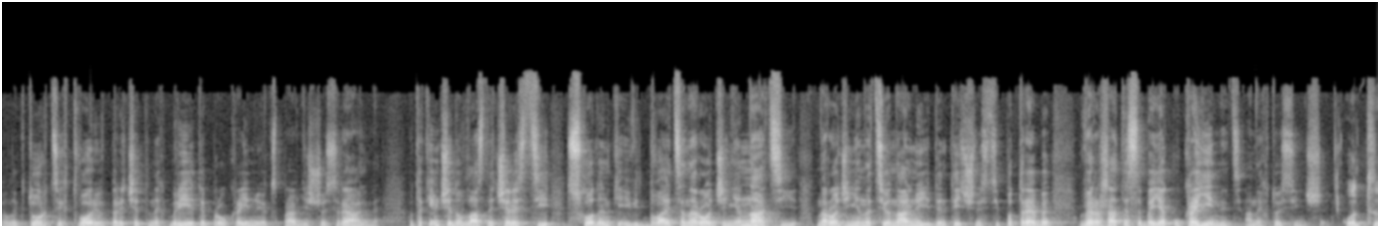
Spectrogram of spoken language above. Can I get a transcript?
лектур, цих творів перечитаних, мріяти про Україну як справді щось реальне. Отаким чином, власне, через ці сходинки і відбувається народження нації, народження національної ідентичності, потреби виражати себе як українець, а не хтось інший. От е,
